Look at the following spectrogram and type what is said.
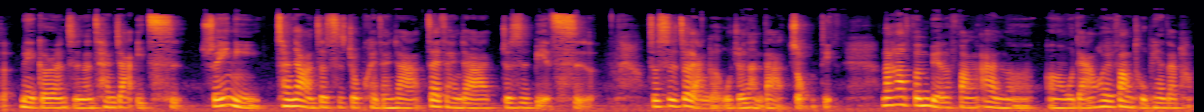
的，每个人只能参加一次，所以你参加完这次就不可以参加，再参加就是别次了。这是这两个我觉得很大的重点。那他分别的方案呢？嗯，我等下会放图片在旁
